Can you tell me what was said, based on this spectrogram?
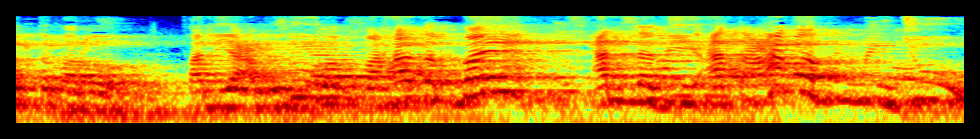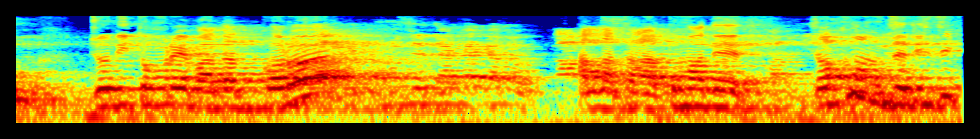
করতে পারো ফালি আবুদু জু। যদি তোমরা ইবাদত করো আল্লাহ তাআলা তোমাদের যখন যে রিজিক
